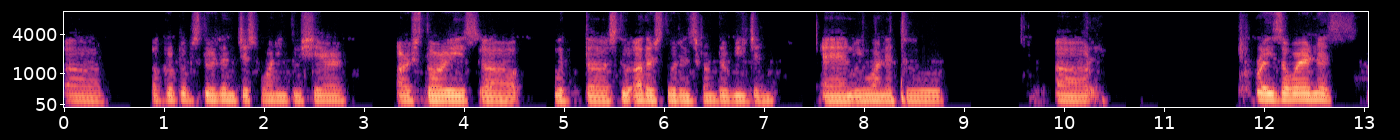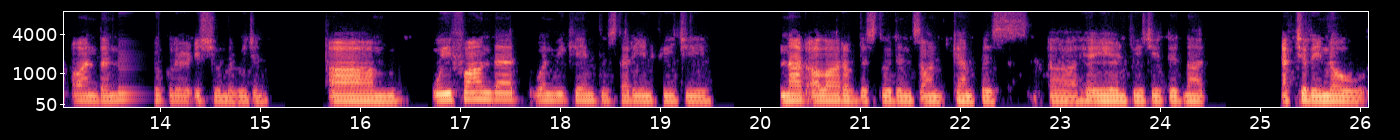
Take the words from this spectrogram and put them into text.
a, a group of students just wanting to share our stories uh, with the stu- other students from the region, and we wanted to uh, raise awareness on the nuclear issue in the region. Um, we found that when we came to study in Fiji, not a lot of the students on campus uh, here in Fiji did not actually know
